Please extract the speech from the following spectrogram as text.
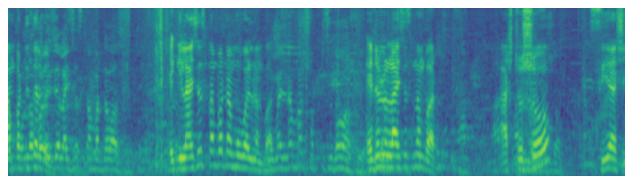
নাম্বার দিতে পারবেন? লাইসেন্স নাম্বার দেওয়া আছে। এ কি লাইসেন্স নাম্বার না মোবাইল নাম্বার মোবাইল নাম্বার সব দেওয়া আছে। এটা হলো লাইসেন্স নাম্বার আষ্টশো ছিয়াশি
